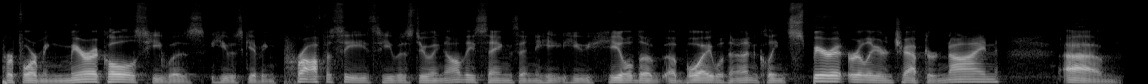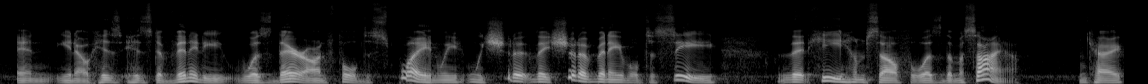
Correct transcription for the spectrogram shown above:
performing miracles. He was he was giving prophecies. He was doing all these things, and he he healed a, a boy with an unclean spirit earlier in chapter nine. Um, and you know his his divinity was there on full display, and we we should have they should have been able to see that he himself was the Messiah. Okay,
